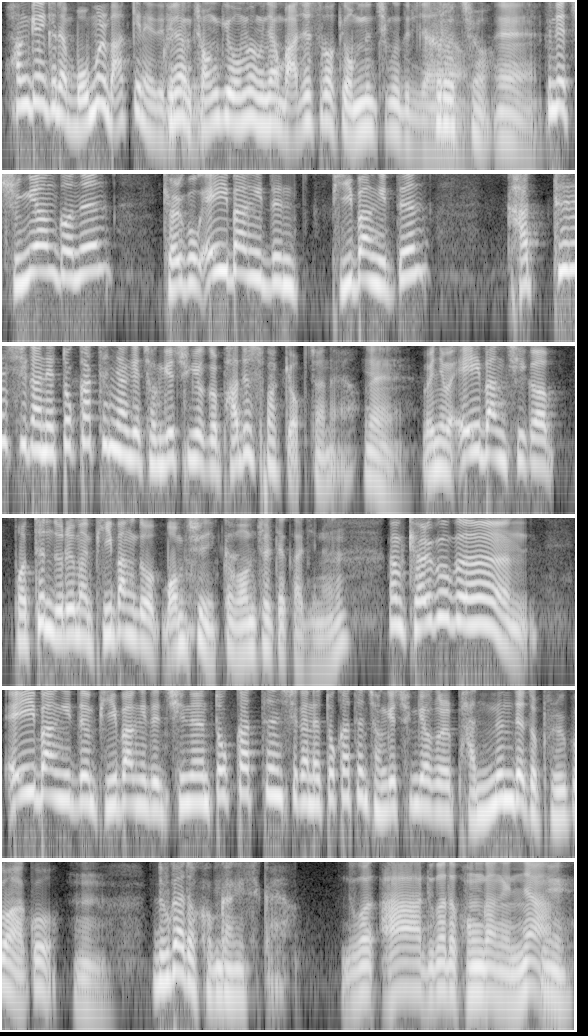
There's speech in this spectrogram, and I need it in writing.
환경에 그냥 몸을 맡긴 애들이거든요. 그냥 전기 오면 그냥 맞을 수밖에 없는 친구들이잖아요. 그렇죠. 예. 근데 중요한 거는 결국 A 방이든 B 방이든 같은 시간에 똑같은 양의 전기 충격을 받을 수밖에 없잖아요. 예. 왜냐면 A 방 쥐가 버튼 누르면 B 방도 그 멈추니까. 멈출 때까지는. 그럼 결국은 A 방이든 B 방이든 쥐는 똑같은 시간에 똑같은 전기 충격을 받는데도 불구하고 음. 누가 더 건강했을까요? 누가 아 누가 더 건강했냐? 네.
